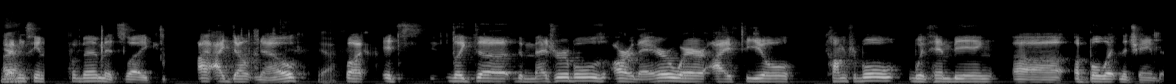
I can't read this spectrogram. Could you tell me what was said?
Yeah. I haven't seen enough of him. It's like I, I don't know. Yeah. But it's like the the measurables are there where I feel comfortable with him being uh, a bullet in the chamber.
